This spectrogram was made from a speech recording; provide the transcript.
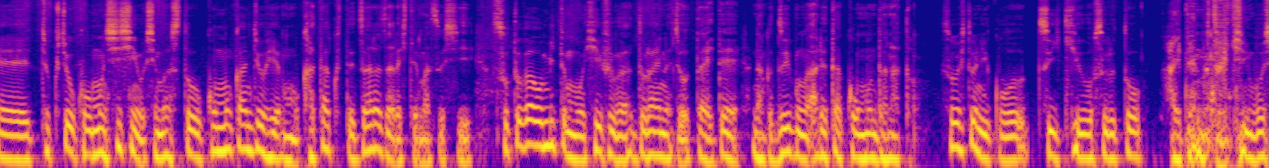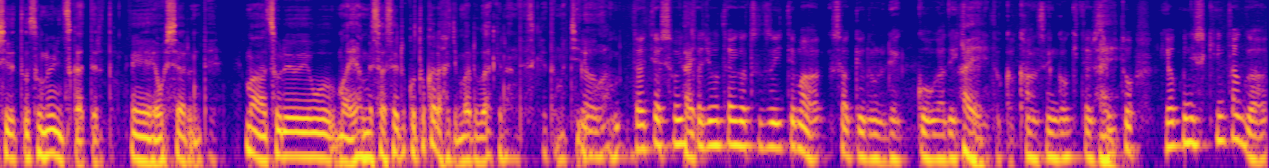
えー、直腸肛門指針をしますと肛門管上皮はもう硬くてザラザラしてますし外側を見ても皮膚がドライな状態でなんか随分荒れた肛門だなとそういう人にこう追求をすると排便の時にウォシュレットそのように使ってると、えー、おっしゃるんでまあ、それをまあやめさせることから始まるわけなんですけれども治療は。大体そういった状態が続いて、はい、まあ、先ほどの劣行ができたりとか、はい、感染が起きたりすると、はい、逆にスキンタグが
